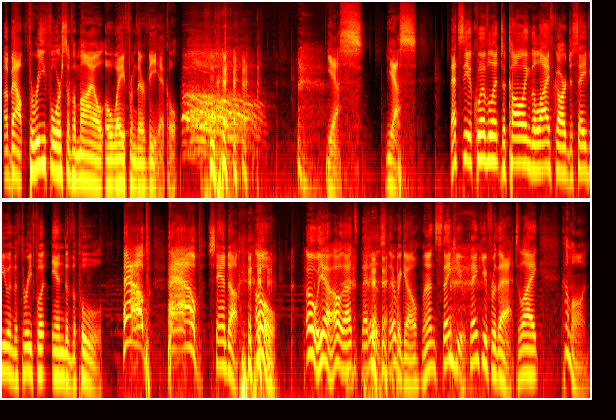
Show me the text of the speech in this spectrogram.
about three fourths of a mile away from their vehicle. yes. Yes. That's the equivalent to calling the lifeguard to save you in the three foot end of the pool. Help! Help! Stand up. Oh. Oh yeah. Oh, that's that is. There we go. That's thank you. Thank you for that. Like, come on.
